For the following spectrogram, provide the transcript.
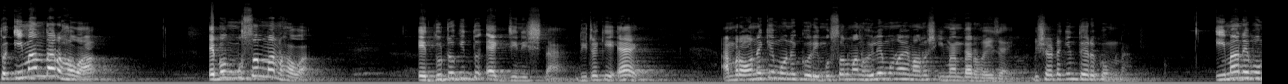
তো ইমানদার হওয়া এবং মুসলমান হওয়া, এই দুটো কিন্তু এক জিনিস না। দুটো কি এক? আমরা অনেকে মনে করি মুসলমান হইলে মনে হয় মানুষ ইমানদার হয়ে যায়। বিষয়টা কিন্তু এরকম না। ইমান এবং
